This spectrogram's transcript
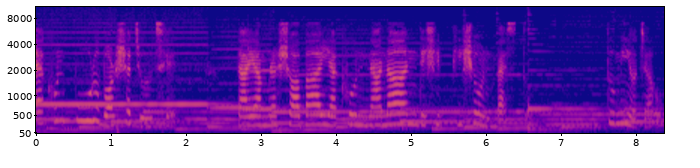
এখন পুরো বর্ষা চলছে। তাই আমরা সবাই এখন নানান দেশে ভীষণ ব্যস্ত। তুমিও যাও।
